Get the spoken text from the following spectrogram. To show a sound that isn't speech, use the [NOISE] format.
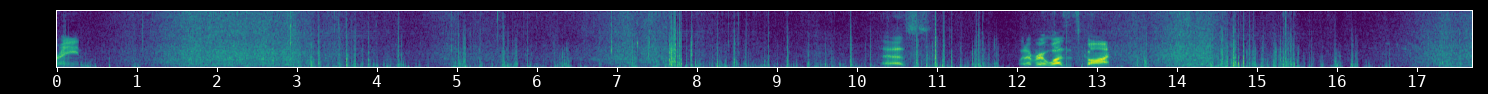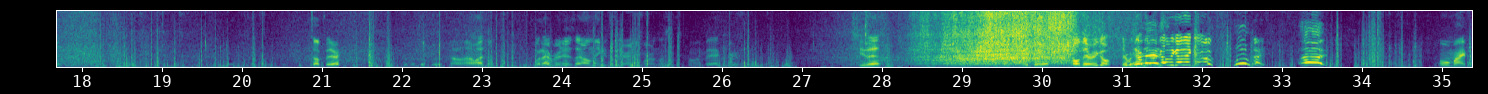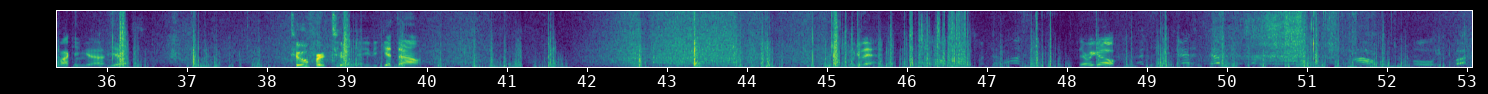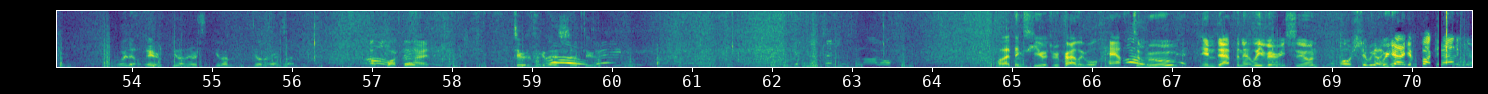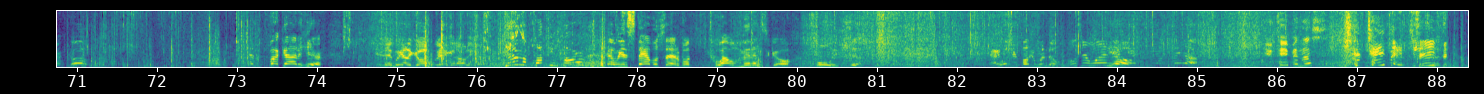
rain. As whatever it was, it's gone. It's up there? Oh, I don't Whatever it is, I don't think it's there anymore unless it's coming back here. See that? Right there? Oh, there we go. There we go. There There we go. There we go. There we go. Woo! Hey. Hey! Oh my fucking god, yes. Two for two, baby. Get down. Look at that. Oh, this went down. There we go. Holy fuck. Wait a here, get on there, get on, get on the right side. Oh, I'll fuck that. Alright. Dude, look at that shit, oh, dude. Well, that thing's huge. We probably will have to oh, move indefinitely very soon. Oh shit, we gotta We go. gotta get fucking out of here. Get the fuck out of here. Hey, we gotta go, we gotta get out of here. Get in the fucking car then. Yeah, we established that about 12 minutes ago. Holy shit. Close your fucking window. Close your window. Yeah. You taping this? [LAUGHS] Tape it. Jesus. Tape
